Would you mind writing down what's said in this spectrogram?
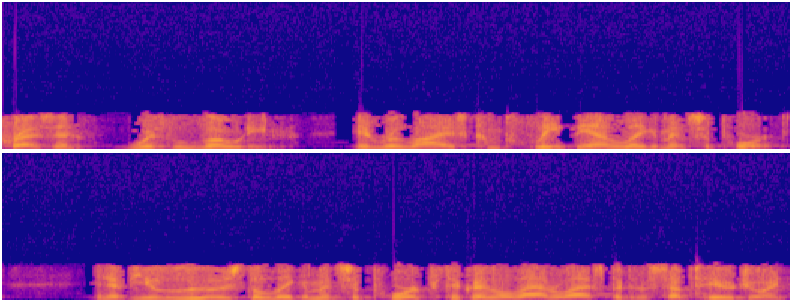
present with loading. It relies completely on ligament support. And if you lose the ligament support, particularly in the lateral aspect of the subtalar joint,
